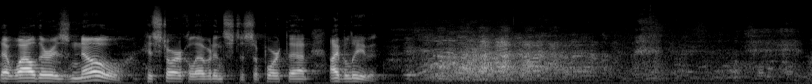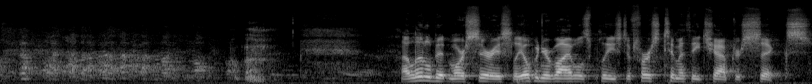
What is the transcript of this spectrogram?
that while there is no historical evidence to support that, I believe it. A little bit more seriously, open your Bibles, please, to 1 Timothy chapter 6.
